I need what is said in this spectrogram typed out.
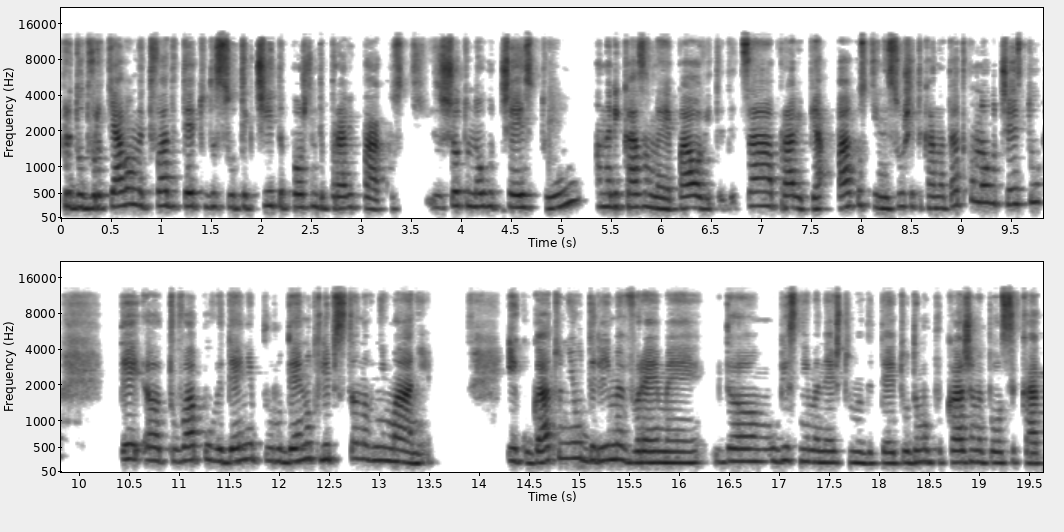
предотвратяваме това детето да се отекчи и да почне да прави пакости. Защото много често, а, нали, казваме палавите деца, прави пакости, не слушай така нататък, много често те, а, това поведение е породено от липсата на внимание. И когато ние отделиме време да обясниме нещо на детето, да му покажем после как...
